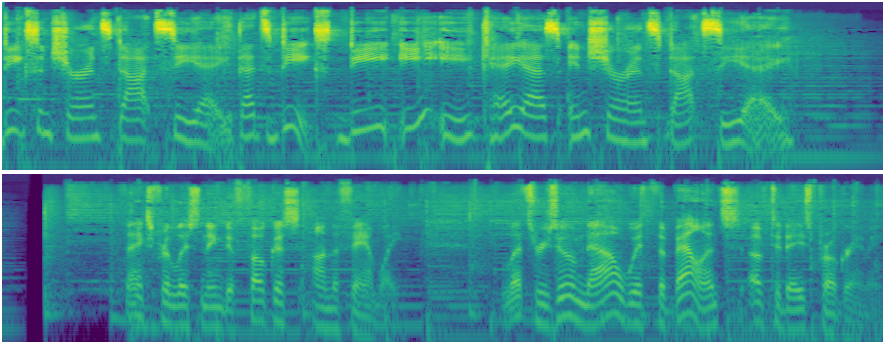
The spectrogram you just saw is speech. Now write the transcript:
DeeksInsurance.ca. That's Deeks, D E E K S Insurance.ca. Thanks for listening to Focus on the Family. Let's resume now with the balance of today's programming.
